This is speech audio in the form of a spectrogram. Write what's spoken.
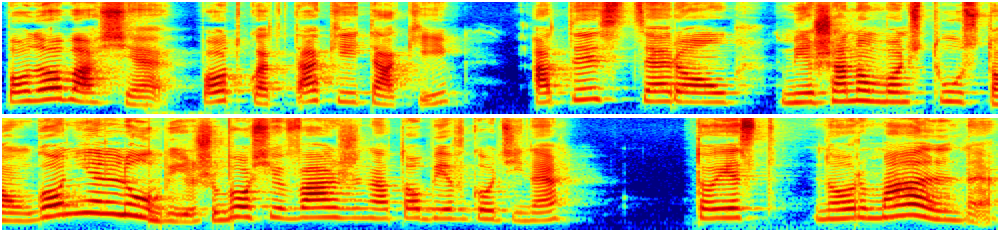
podoba się podkład taki i taki, a ty z cerą mieszaną bądź tłustą go nie lubisz, bo się waży na tobie w godzinę, to jest normalne.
